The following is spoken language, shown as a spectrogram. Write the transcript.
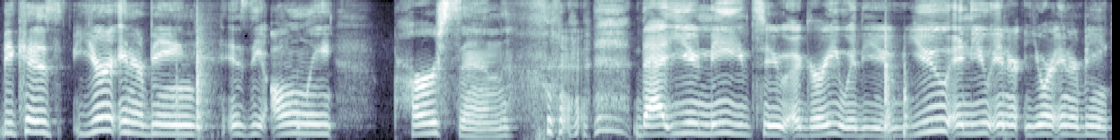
because your inner being is the only person that you need to agree with you. You and you inner your inner being,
